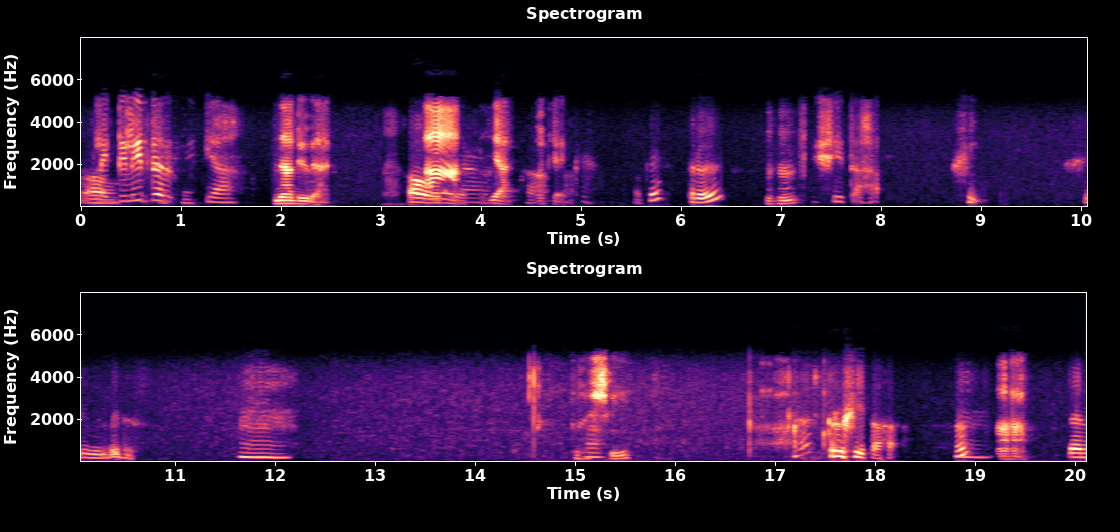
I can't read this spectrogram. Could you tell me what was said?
oh, Like delete the. Yeah. now do that oh ah okay. yeah Ah, okay okay through mhm Shitah. she she will be this Hmm. she कृषितः Hmm. uh-huh then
